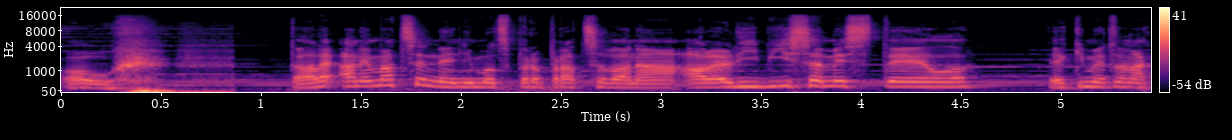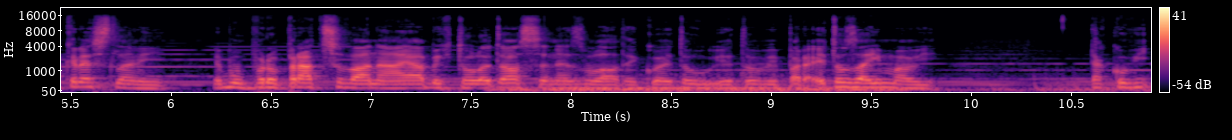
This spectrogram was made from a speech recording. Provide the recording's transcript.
Oh. Tahle animace není moc propracovaná, ale líbí se mi styl, jakým je to nakreslený. Nebo propracovaná, já bych tohle to asi nezvládl, jako je to, je to, vypadá, je to zajímavý. Takový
